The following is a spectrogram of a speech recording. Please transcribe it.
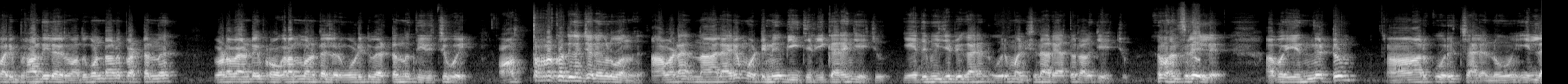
പരിഭ്രാന്തിയിലായിരുന്നു. അതുകൊണ്ടാണ് പെട്ടെന്ന് ഇവിടെ വേണ്ട ഈ പ്രോഗ്രാം എന്ന് പറഞ്ഞിട്ട് എല്ലാവരും കൂടിയിട്ട് പെട്ടെന്ന് തിരിച്ചുപോയി. അത്രക്കധികം ജനങ്ങൾ വന്ന് അവിടെ നാലായിരം വോട്ടിന് ബി ജെ പിക്കാരൻ ജയിച്ചു. ഏത് ബി ജെ പിക്കാരൻ? ഒരു മനുഷ്യനെ അറിയാത്ത ഒരാൾ ജയിച്ചു. മനസ്സിലായില്ലേ? അപ്പൊ എന്നിട്ടും ആർക്കും ഒരു ചലനവും ഇല്ല.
